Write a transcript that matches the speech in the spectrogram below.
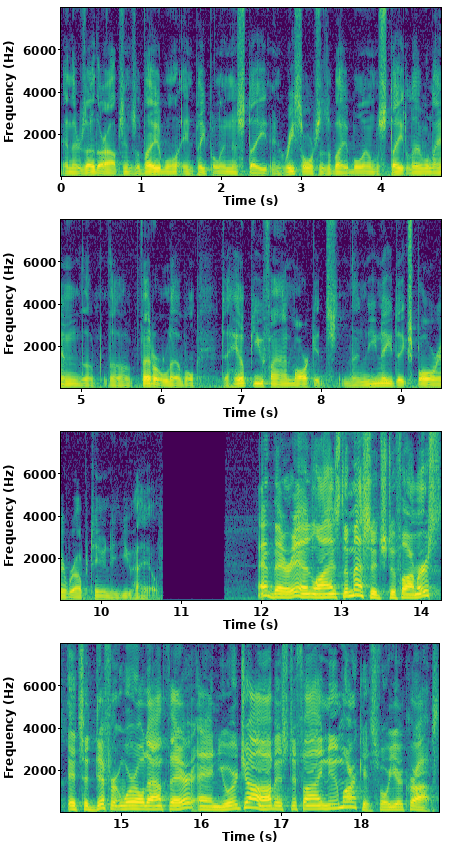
and there's other options available and people in the state and resources available on the state level and the, the federal level to help you find markets, then you need to explore every opportunity you have. And therein lies the message to farmers. It's a different world out there, and your job is to find new markets for your crops.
